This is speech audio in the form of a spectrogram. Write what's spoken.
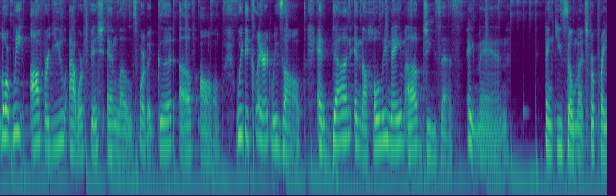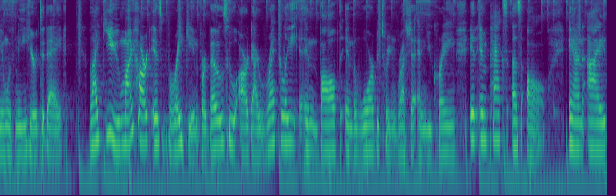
Lord, we offer you our fish and loaves for the good of all. We declare it resolved and done in the holy name of Jesus. Amen. Thank you so much for praying with me here today. Like you, my heart is breaking for those who are directly involved in the war between Russia and Ukraine. It impacts us all. And I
